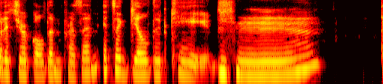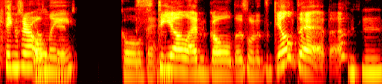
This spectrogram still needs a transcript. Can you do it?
but it's your golden prison. It's a gilded cage. Mm-hmm. Things are gilded. only golden. Steel and gold is when it's gilded. Mm-hmm.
